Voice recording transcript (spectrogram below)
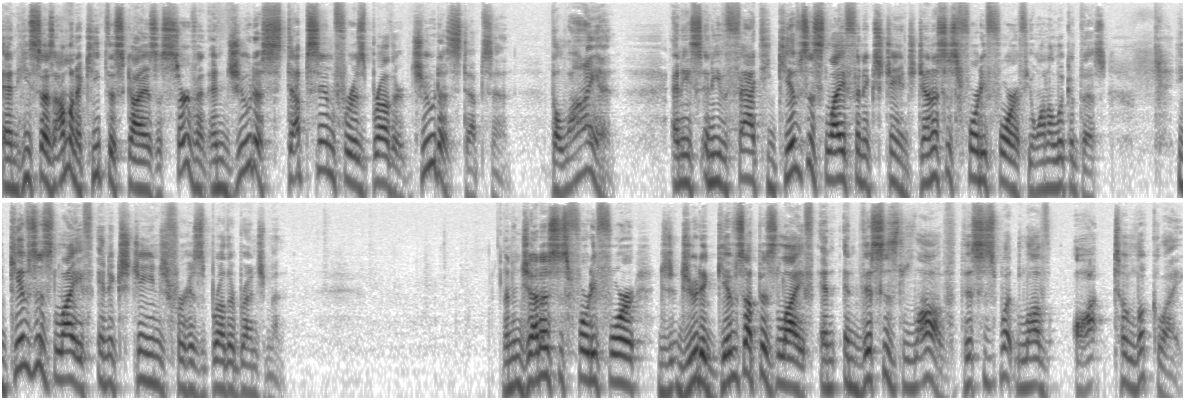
and he says, I'm going to keep this guy as a servant. And Judah steps in for his brother. Judah steps in, the lion. And, he's, and in fact, he gives his life in exchange. Genesis 44, if you want to look at this. He gives his life in exchange for his brother Benjamin. And in Genesis 44, J- Judah gives up his life, and, and this is love. This is what love ought to look like.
